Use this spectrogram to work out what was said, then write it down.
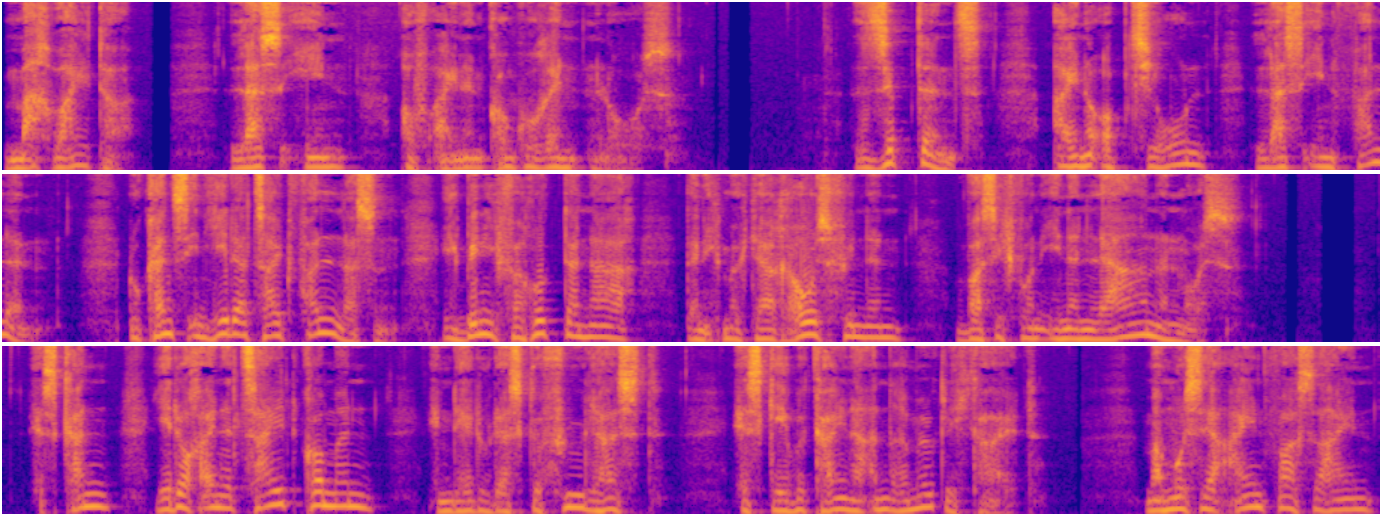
Mach weiter. Lass ihn auf einen Konkurrenten los. Siebtens. Eine Option, lass ihn fallen. Du kannst ihn jederzeit fallen lassen. Ich bin nicht verrückt danach, denn ich möchte herausfinden, was ich von ihnen lernen muss. Es kann jedoch eine Zeit kommen, in der du das Gefühl hast, es gebe keine andere Möglichkeit. Man muss sehr einfach sein,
